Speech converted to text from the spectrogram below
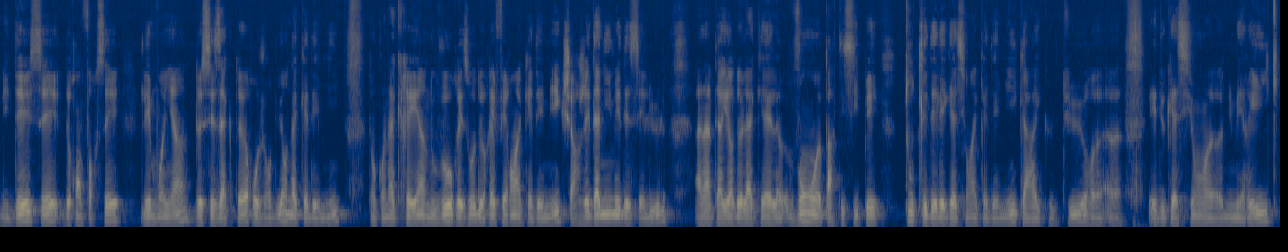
L'idée, c'est de renforcer les moyens de ces acteurs aujourd'hui en académie. Donc, on a créé un nouveau réseau de référents académiques chargés d'animer des cellules à l'intérieur de laquelle vont euh, participer toutes les délégations académiques, agriculture, euh, éducation euh, numérique,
